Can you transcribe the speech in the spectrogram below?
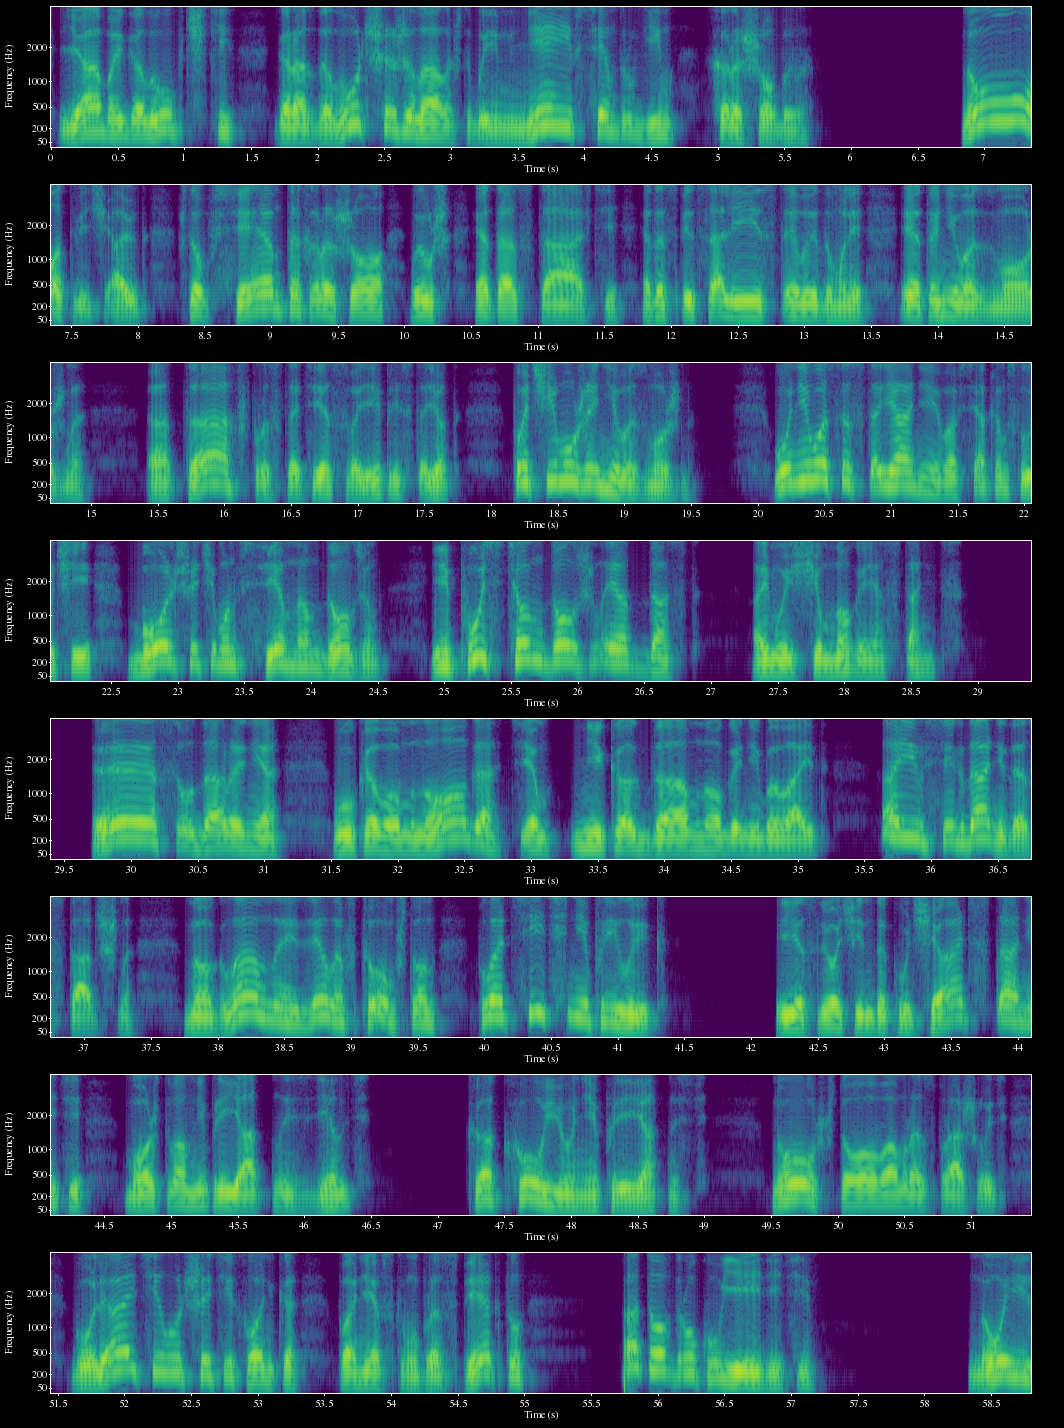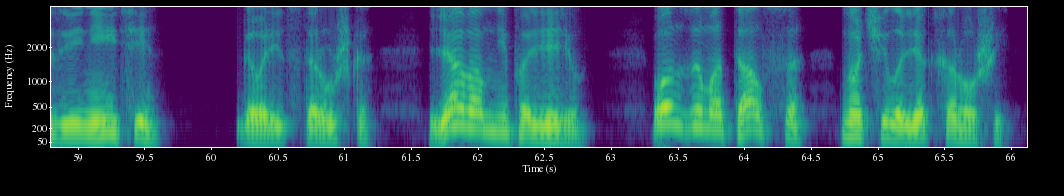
Я бы, голубчики, гораздо лучше желала, чтобы и мне, и всем другим хорошо было». Ну, отвечают, чтоб всем-то хорошо, вы уж это оставьте, это специалисты выдумали, это невозможно. А та в простоте своей пристает. Почему же невозможно? У него состояние, во всяком случае, больше, чем он всем нам должен, и пусть он должен и отдаст, а ему еще много и останется. Э, сударыня, у кого много, тем никогда много не бывает а им всегда недостаточно. Но главное дело в том, что он платить не привык. И если очень докучать станете, может вам неприятность сделать. Какую неприятность? Ну, что вам расспрашивать? Гуляйте лучше тихонько по Невскому проспекту, а то вдруг уедете. Ну, извините, — говорит старушка, — я вам не поверю. Он замотался, — но человек хороший.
